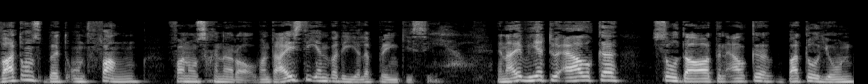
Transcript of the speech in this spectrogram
wat ons bid ontvang van ons generaal, want hy is die een wat die hele prentjie sien. Ja. En hy weet hoe elke soldaat en elke bataljon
